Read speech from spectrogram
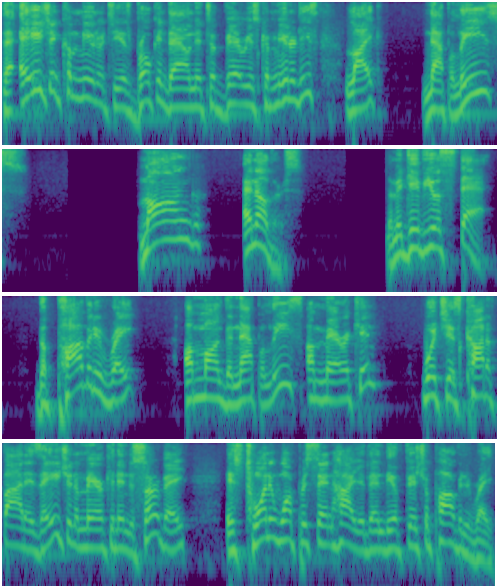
The Asian community is broken down into various communities like Nepalese, Hmong, and others. Let me give you a stat. The poverty rate among the Nepalese American, which is codified as Asian American in the survey, is 21% higher than the official poverty rate.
